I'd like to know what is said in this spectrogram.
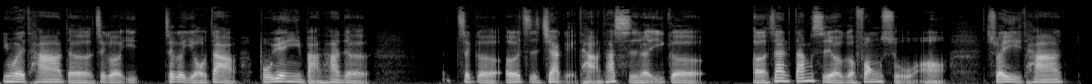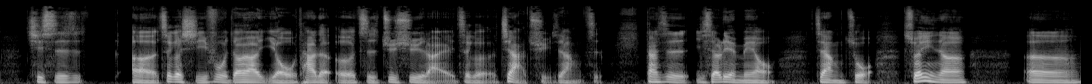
因为他的这个一这个犹大不愿意把他的这个儿子嫁给他，他死了一个呃，在当时有个风俗哦，所以他其实呃，这个媳妇都要由他的儿子继续来这个嫁娶这样子，但是以色列没有这样做，所以呢。呃，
